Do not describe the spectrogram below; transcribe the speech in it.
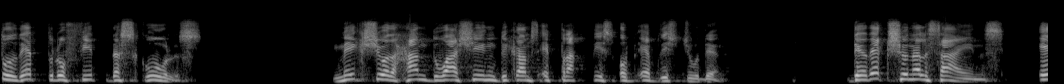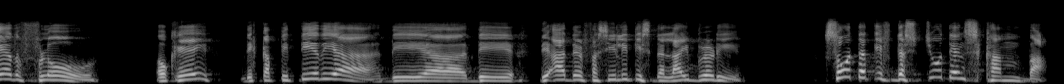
to retrofit the schools. Make sure hand washing becomes a practice of every student. Directional signs, airflow, okay? The cafeteria, the, uh, the, the other facilities, the library. So that if the students come back,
